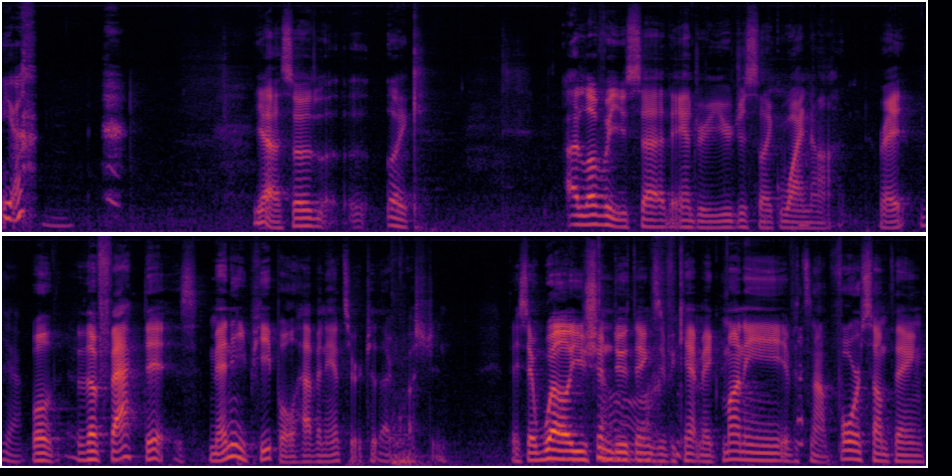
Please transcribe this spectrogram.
yeah. Yeah, so uh, like I love what you said, Andrew. You're just like why not, right? yeah Well, the fact is, many people have an answer to that question. They say, "Well, you shouldn't do Oh. things if you can't make money, if it's not for something."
